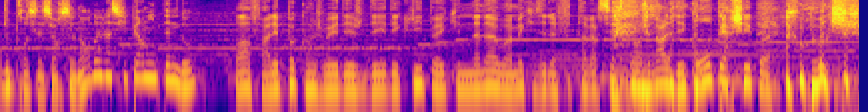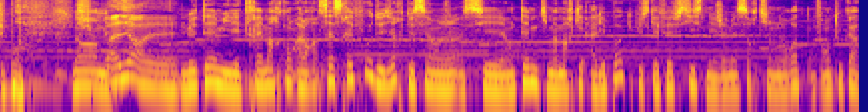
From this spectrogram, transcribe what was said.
du processeur sonore de la Super Nintendo. Enfin, à l'époque, quand je voyais des, des, des clips avec une nana ou un mec qui faisait de la flûte traversière, c'était en général des gros perchés quoi. Donc, je, bon, Non, mais pas dire. mais- Le thème, il est très marquant. Alors, ça serait faux de dire que c'est un, c'est un thème qui m'a marqué à l'époque, puisqu'FF6 n'est jamais sorti en Europe. Enfin, en tout cas,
